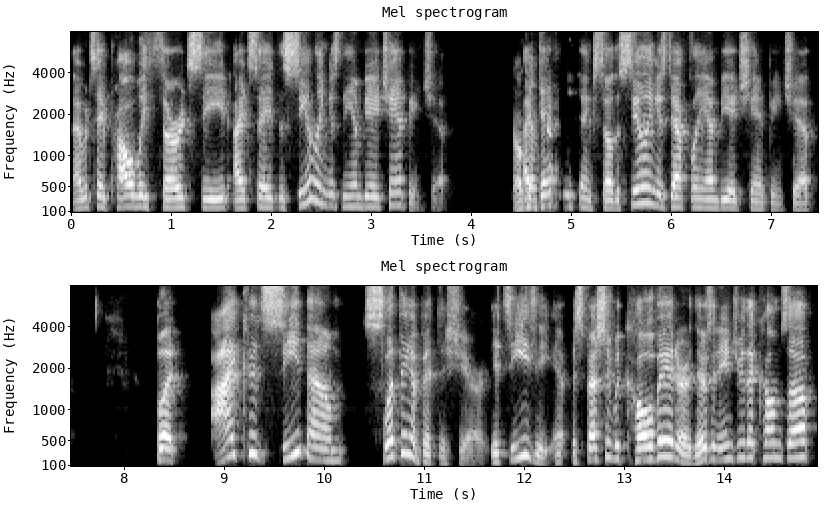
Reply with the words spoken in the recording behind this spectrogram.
I would say probably third seed. I'd say the ceiling is the NBA championship. Okay. I definitely think so. The ceiling is definitely NBA championship, but I could see them slipping a bit this year. It's easy, especially with COVID or there's an injury that comes up.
